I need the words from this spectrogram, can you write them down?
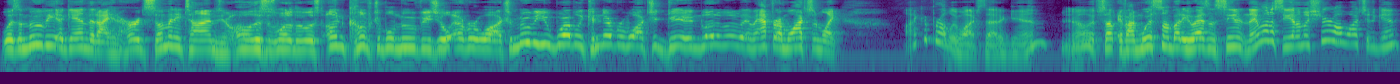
was a movie again that I had heard so many times. You know, oh, this is one of the most uncomfortable movies you'll ever watch. A movie you probably can never watch again. Blah, blah, blah. And after I'm watching, I'm like. I could probably watch that again. You know, if some, if I'm with somebody who hasn't seen it and they want to see it, I'm like, sure, I'll watch it again.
